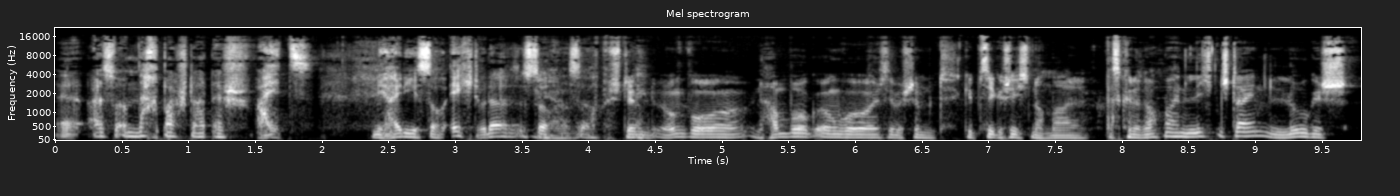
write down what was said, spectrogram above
äh, also im Nachbarstaat der Schweiz. Nee, Heidi ist doch echt, oder? Das ist doch, Ja, das ist doch bestimmt. Irgendwo in Hamburg, irgendwo ist sie bestimmt, gibt's die Geschichte nochmal. Was könnte noch mal in Liechtenstein? Logisch.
